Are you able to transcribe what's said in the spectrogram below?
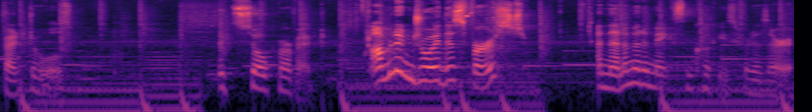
vegetables. It's so perfect. I'm gonna enjoy this first, and then I'm gonna make some cookies for dessert.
